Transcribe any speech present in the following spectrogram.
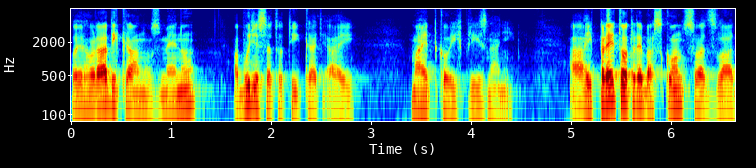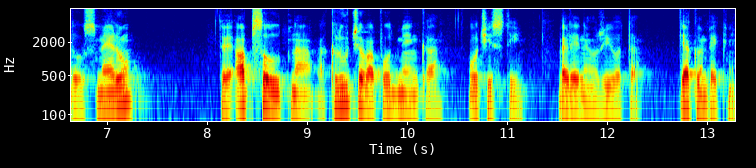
o jeho radikálnu zmenu a bude sa to týkať aj majetkových príznaní. A aj preto treba skoncovať s vládou Smeru. To je absolútna a kľúčová podmienka očisty verejného života. Ďakujem pekne.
